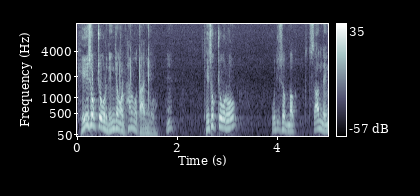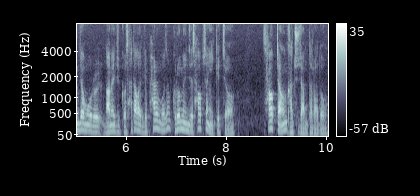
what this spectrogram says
계속적으로 냉장고를 파는 것도 아니고 예? 계속적으로 어디서 막 싼 냉장고를 남의 집 거 사다가 이렇게 파는 것은 그러면 이제 사업성이 있겠죠. 사업장은 갖추지 않더라도.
